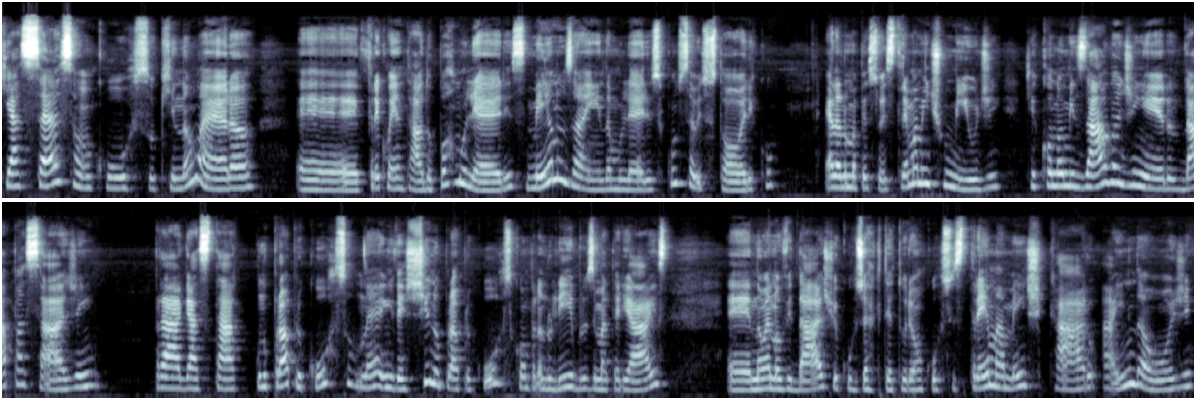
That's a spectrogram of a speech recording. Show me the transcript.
que acessa um curso que não era é, frequentado por mulheres, menos ainda mulheres com seu histórico. Ela era uma pessoa extremamente humilde, que economizava dinheiro da passagem para gastar no próprio curso, né, investir no próprio curso, comprando livros e materiais. É, não é novidade que o curso de arquitetura é um curso extremamente caro ainda hoje,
